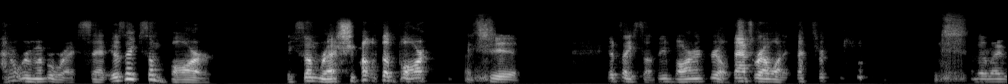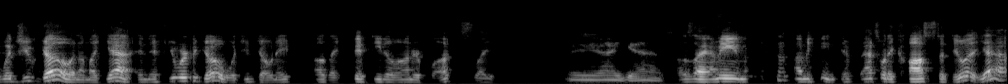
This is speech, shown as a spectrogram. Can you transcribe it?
I don't remember where I said. It was like some bar, like some restaurant with a bar. Shit. It's like something bar and grill. That's where I want it. That's where. And they're like, "Would you go?" And I'm like, "Yeah." And if you were to go, would you donate? I was like, fifty to hundred bucks. Like, Yeah, I guess. I was like, I mean, I mean, if that's what it costs to do it, yeah.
